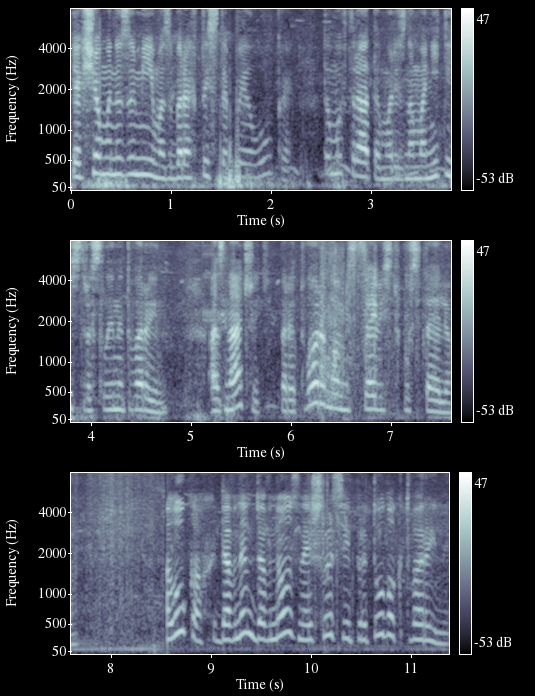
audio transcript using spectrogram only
Якщо ми не зуміємо зберегти степи і луки, то ми втратимо різноманітність рослин і тварин, а значить, перетворимо місцевість в пустелю. На луках давним-давно знайшли свій притулок тварини,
